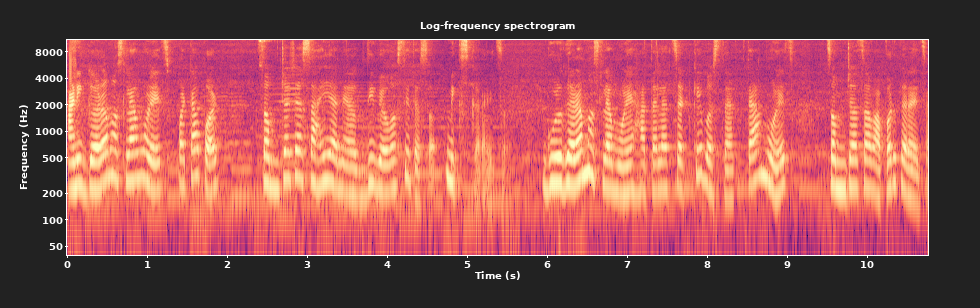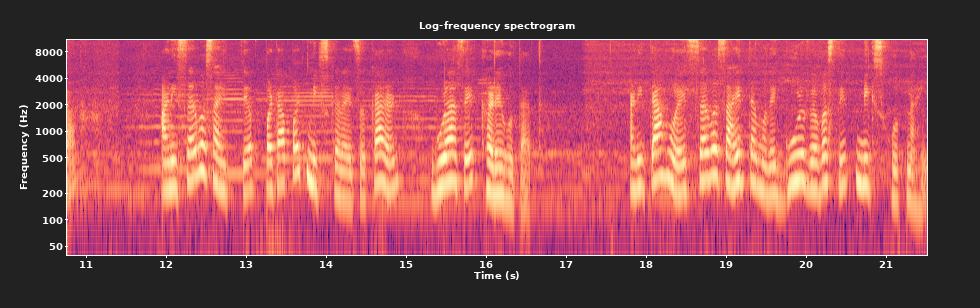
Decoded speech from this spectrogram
आणि गरम असल्यामुळेच पटापट चमच्याच्या साहाय्याने अगदी व्यवस्थित असं मिक्स करायचं. गूळ गरम असल्यामुळे हाताला चटके बसतात त्यामुळेच चमच्याचा वापर करायचा आणि सर्व साहित्य पटापट मिक्स करायचं कारण गुळाचे खडे होतात. आणि त्यामुळे सर्व साहित्यामध्ये गूळ व्यवस्थित मिक्स होत नाही.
